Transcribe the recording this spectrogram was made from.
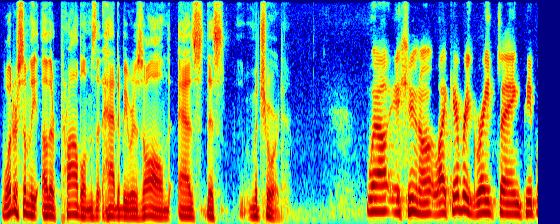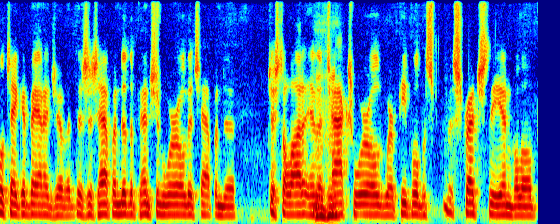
what are some of the other problems that had to be resolved as this matured? Well, you know, like every great thing, people take advantage of it. This has happened to the pension world. It's happened to just a lot of in the mm-hmm. tax world where people stretch the envelope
